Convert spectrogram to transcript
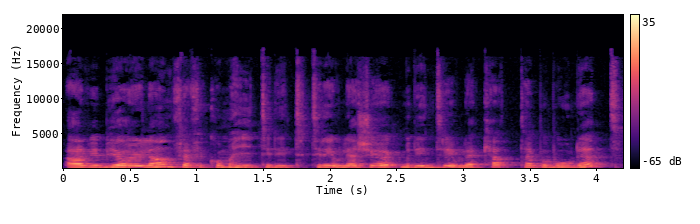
Arvid Björland för att jag fick komma hit till ditt trevliga kök med din trevliga katt här på bordet.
